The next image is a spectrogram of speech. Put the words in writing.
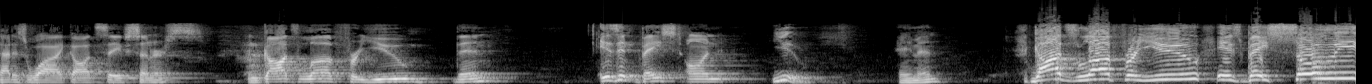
That is why God saves sinners. And God's love for you then isn't based on you. Amen. God's love for you is based solely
